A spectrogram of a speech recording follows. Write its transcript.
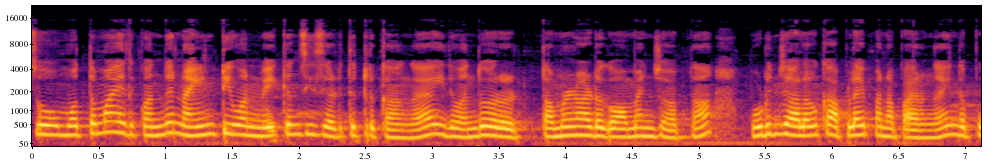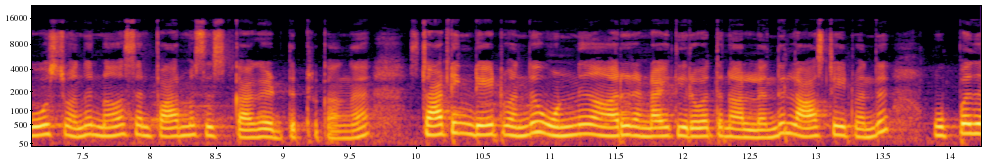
ஸோ மொத்தமாக இதுக்கு வந்து நைன்ட்டி ஒன் வேக்கன்சிஸ் எடுத்துகிட்ருக்காங்க இது வந்து ஒரு தமிழ்நாடு கவர்மெண்ட் ஜாப் தான். முடிஞ்ச அளவுக்கு அப்ளை பண்ண பாருங்கள் இந்த போஸ்ட் வந்து நர்ஸ் அண்ட் ஃபார்மசிஸ்ட்காக எடுத்துகிட்ருக்காங்க ஸ்டார்டிங் டேட் வந்து ஒன்று ஆறு ரெண்டாயிரத்தி இருபத்தி நாலுலேருந்து லாஸ்ட் டேட் வந்து முப்பது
